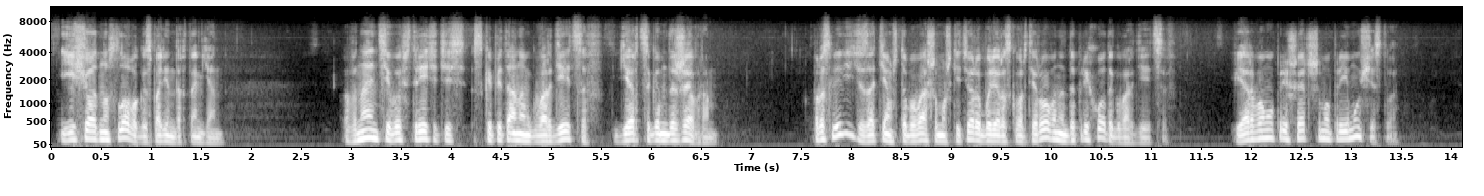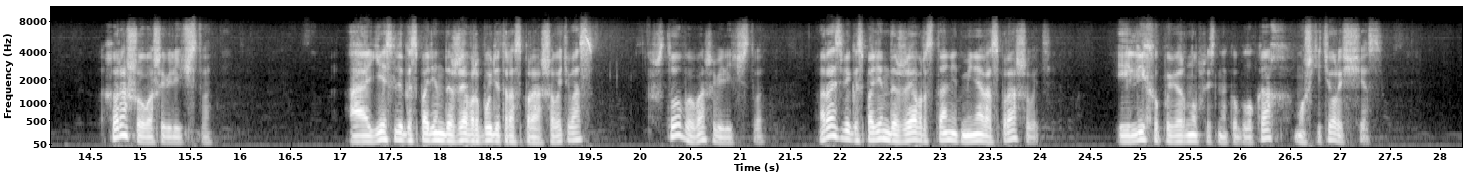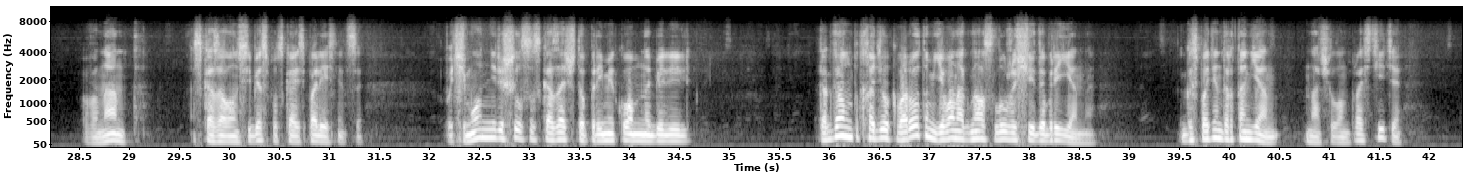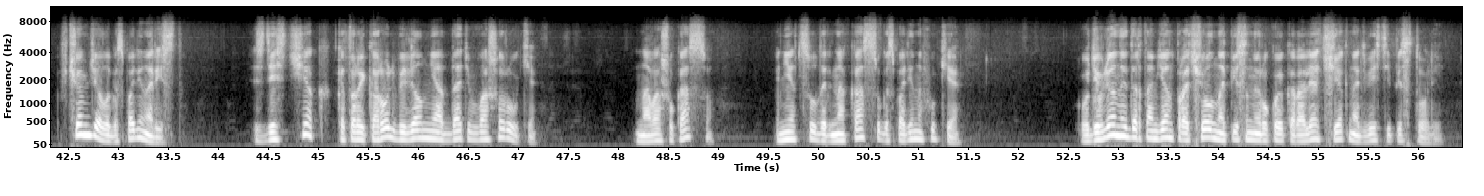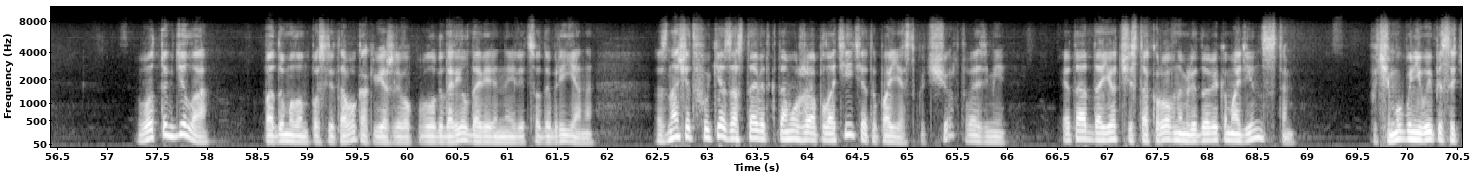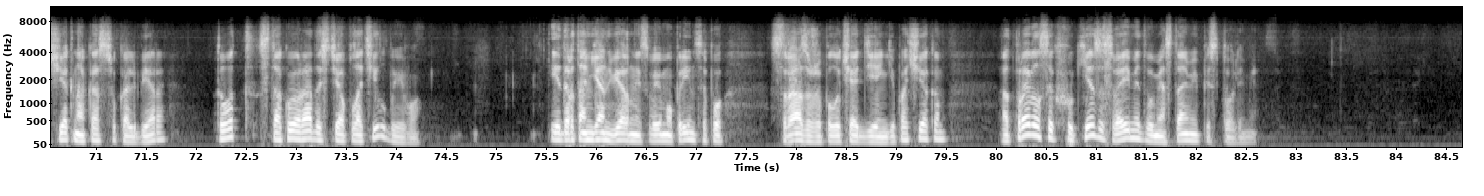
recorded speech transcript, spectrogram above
Еще одно слово, господин Д'Артаньян. В Нанте вы встретитесь с капитаном гвардейцев герцогом де Жевром. Проследите за тем, чтобы ваши мушкетеры были расквартированы до прихода гвардейцев. Первому пришедшему преимущество. Хорошо, ваше величество. А если господин де Жевр будет расспрашивать вас? Что вы, ваше величество? Разве господин де Жевр станет меня расспрашивать? И лихо повернувшись на каблуках, мушкетер исчез. В Нант, сказал он себе, спускаясь по лестнице. Почему он не решился сказать, что прямиком на Белиль? Когда он подходил к воротам, его нагнал служащий Добриенна. Господин Д'Артаньян, начал он, простите, в чем дело, господин Арист? Здесь чек, который король велел мне отдать в ваши руки. На вашу кассу? Нет, сударь, на кассу господина Фуке. Удивленный Д'Артаньян прочел написанный рукой короля чек на 200 пистолей. Вот так дела, подумал он после того, как вежливо поблагодарил доверенное лицо Добриена. Значит, Фуке заставит к тому же оплатить эту поездку. Черт возьми. Это отдает чистокровным Людовиком XI. Почему бы не выписать чек на кассу Кальбера? тот с такой радостью оплатил бы его. И Д'Артаньян, верный своему принципу сразу же получать деньги по чекам, отправился к Фуке за своими двумястами пистолями.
